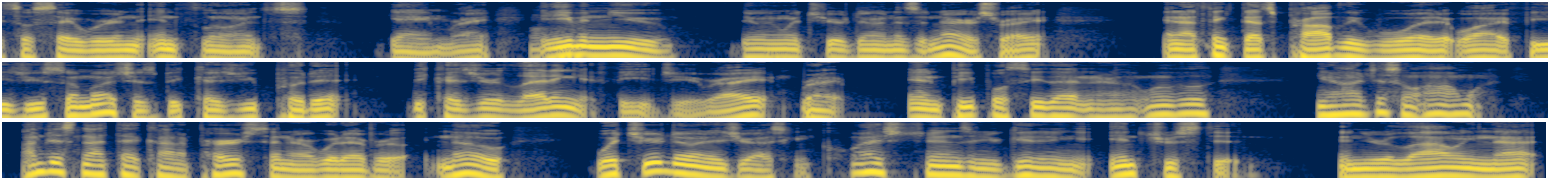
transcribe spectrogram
so say we're in the influence game, right? And Mhm. even you doing what you're doing as a nurse, right? And I think that's probably what it, why it feeds you so much is because you put it because you're letting it feed you, right? Right. And people see that and they're like, well, you know, I just I want, I'm just not that kind of person or whatever. No, what you're doing is you're asking questions and you're getting interested and you're allowing that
